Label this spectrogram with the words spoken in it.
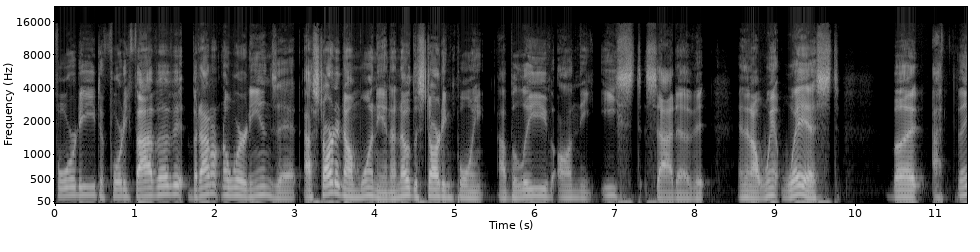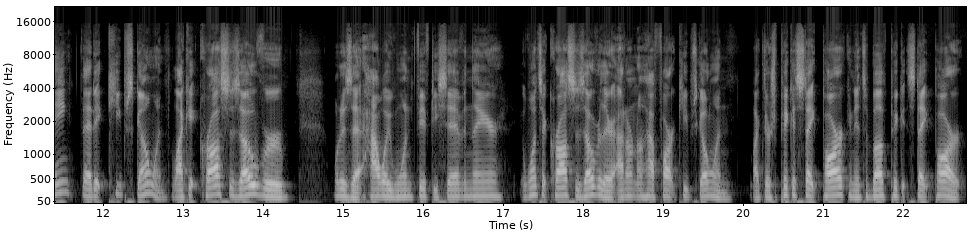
40 to 45 of it, but I don't know where it ends at. I started on one end. I know the starting point, I believe, on the east side of it. And then I went west, but I think that it keeps going. Like it crosses over, what is that, Highway 157 there? Once it crosses over there, I don't know how far it keeps going. Like there's Pickett State Park, and it's above Pickett State Park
